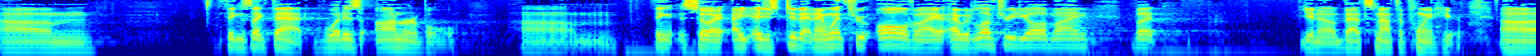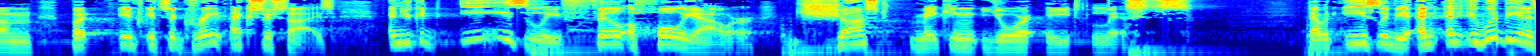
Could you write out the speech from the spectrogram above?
Um, things like that. What is honorable? Um, thing, so I, I, just did that, and I went through all of them. I, I, would love to read you all of mine, but you know that's not the point here. Um, but it, it's a great exercise, and you could easily fill a holy hour just making your eight lists. That would easily be, and, and it would be in a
